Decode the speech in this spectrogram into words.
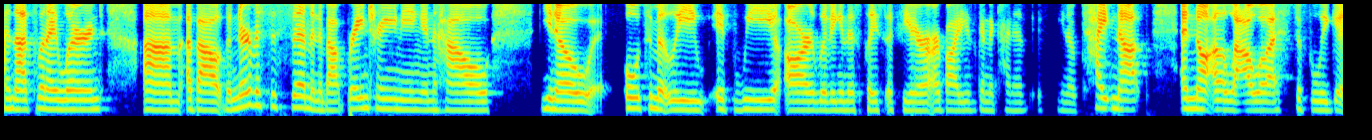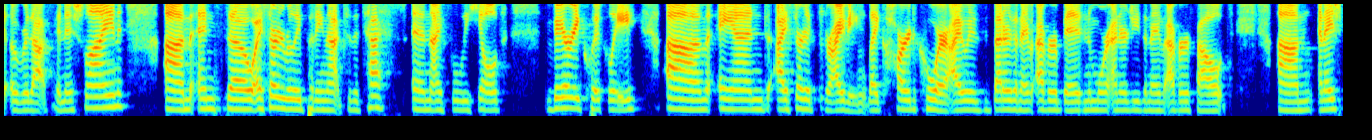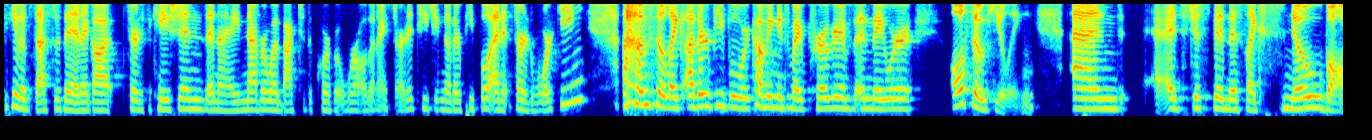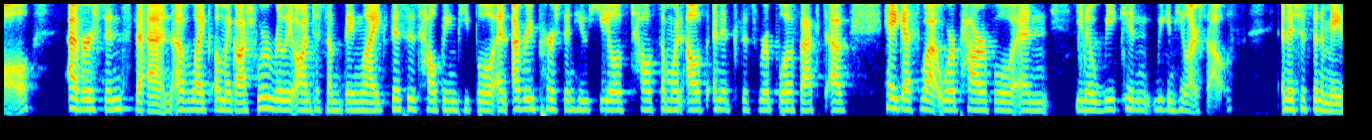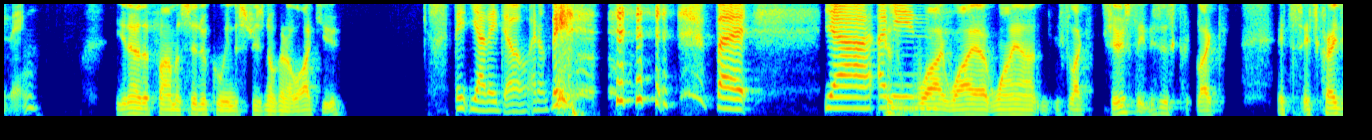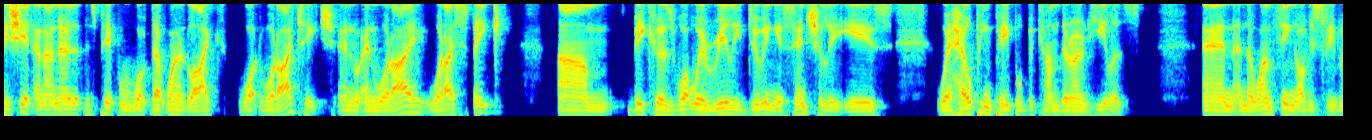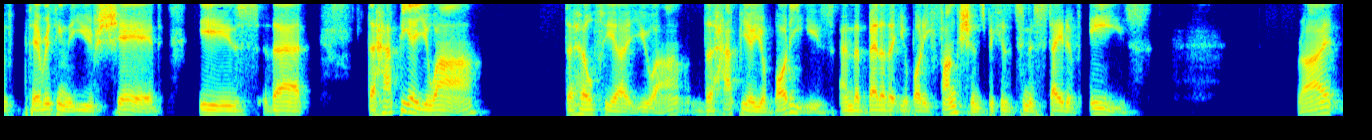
And that's when I learned um, about the nervous system and about brain training and how, you know, ultimately if we are living in this place of fear our body is going to kind of you know tighten up and not allow us to fully get over that finish line. Um, and so i started really putting that to the test and i fully healed very quickly. Um, and i started thriving like hardcore. I was better than i've ever been more energy than i've ever felt. Um, and i just became obsessed with it and i got certifications and i never went back to the corporate world and i started teaching other people and it started working. Um, so like other people were coming into my programs and they were also healing. And it's just been this like snowball ever since then of like, oh my gosh, we're really onto something like this is helping people. And every person who heals tells someone else. And it's this ripple effect of, hey, guess what? We're powerful and you know, we can we can heal ourselves. And it's just been amazing. You know the pharmaceutical industry is not going to like you. They yeah, they don't. I don't think. but yeah, I mean why why why aren't like seriously, this is like it's it's crazy shit. And i know that there's people that won't like what what i teach and and what i what i speak. Um because what we're really doing essentially is we're helping people become their own healers. And and the one thing obviously with everything that you've shared is that the happier you are the healthier you are the happier your body is and the better that your body functions because it's in a state of ease. Right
